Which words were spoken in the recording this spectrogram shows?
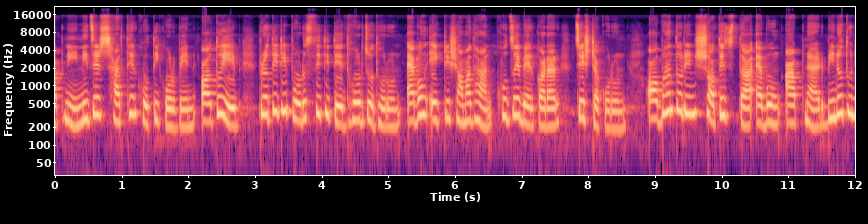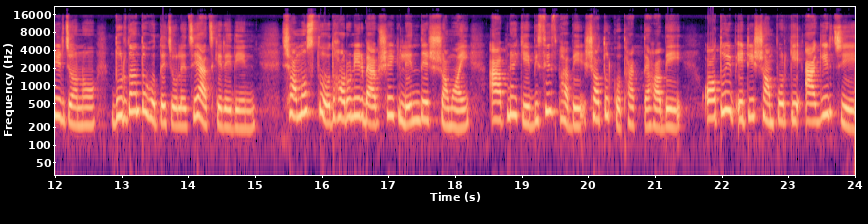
আপনি নিজের স্বার্থের ক্ষতি করবেন। অতএব প্রতিটি পরিস্থিতিতে ধৈর্য ধরুন এবং একটি সমাধান খুঁজে বের করার চেষ্টা করুন। অভ্যন্তরীণ সতেজতা এবং আপনার বিনোদনের জন্য দুর্দান্ত হতে চলেছে আজকের এই দিন। সমস্ত ধরনের ব্যবসায়িক লেনদেনের সময় আপনাকে বিশেষভাবে সতর্ক থাকতে হবে। অতএব এটির সম্পর্কে আগের চেয়ে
